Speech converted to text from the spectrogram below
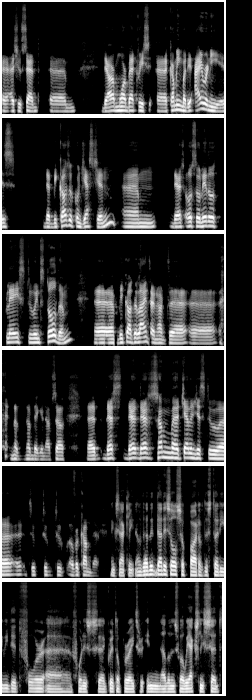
uh, as you said, um, there are more batteries uh, coming. But the irony is that because of congestion, um, there's also little place to install them uh, because the lines are not uh, uh, not, not big enough. So uh, there's there there's some uh, challenges to, to to to overcome there. Exactly. No, that that is also part of the study we did for for this grid operator in Netherlands, where we actually said,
